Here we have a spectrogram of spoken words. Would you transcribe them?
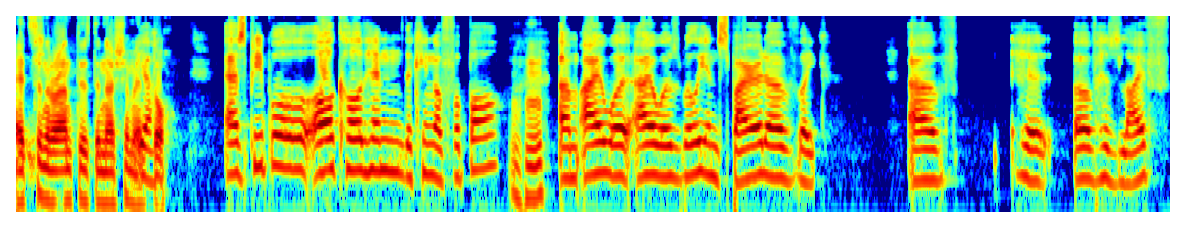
Edson Arantes de Nascimento. As people all called him the king of football, Mhm. um, I was I was really inspired of like of his of his life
